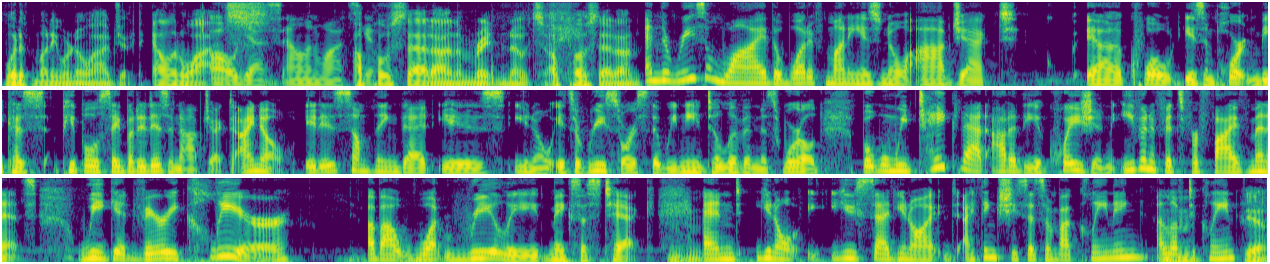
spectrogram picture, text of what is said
what if money were no object? Alan Watts. oh yes, Alan Watts. I'll post that on. I'm writing notes. I'll post that on. And the reason why the "What if money is no object" uh, quote is important because people will say, "But it is an object." I know it is something that is, you know, it's a resource that we need to live in this world. But when we take that out of the equation, even if it's for five minutes, we get very clear about what really makes us tick. And you know, you said, you know, I, I think she said something about cleaning. I love to clean. Yeah.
